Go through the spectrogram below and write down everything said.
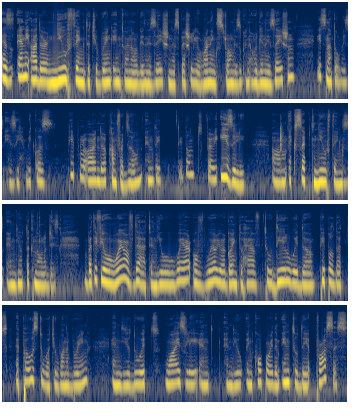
As any other new thing that you bring into an organization, especially a running strong as an organization, it's not always easy because people are in their comfort zone and they, they don't very easily um, accept new things and new technologies. But if you're aware of that and you're aware of where you're going to have to deal with the people that opposed to what you want to bring, and you do it wisely and and you incorporate them into the process,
